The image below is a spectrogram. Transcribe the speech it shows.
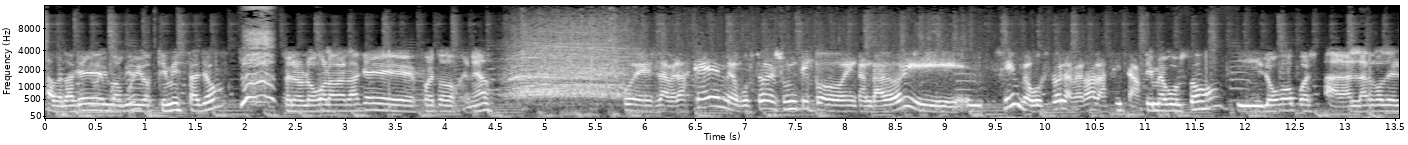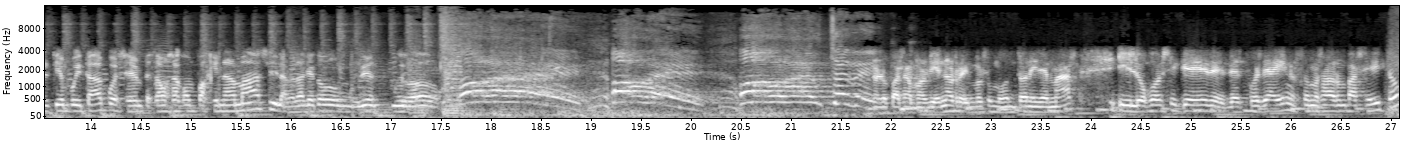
La verdad que iba muy optimista yo, pero luego la verdad que fue todo genial. Pues la verdad es que me gustó, es un tipo encantador y sí, me gustó la verdad la cita. Sí me gustó y luego pues a lo largo del tiempo y tal pues empezamos a compaginar más y la verdad que todo muy bien, muy rodado. Nos lo pasamos bien, nos reímos un montón y demás. Y luego sí que de- después de ahí nos fuimos a dar un paseíto.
